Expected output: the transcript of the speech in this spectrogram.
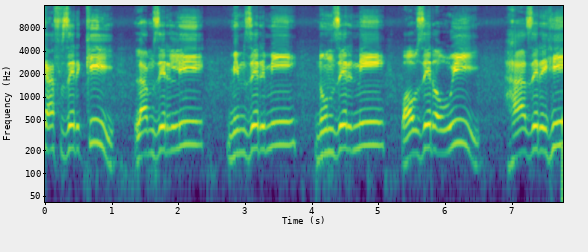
কাফজের কি লামজের লি মিমজের মি নুনজের নি ওয়াউজের উই হাজের হি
